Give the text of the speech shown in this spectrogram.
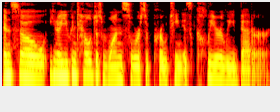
And so, you know, you can tell just one source of protein is clearly better.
